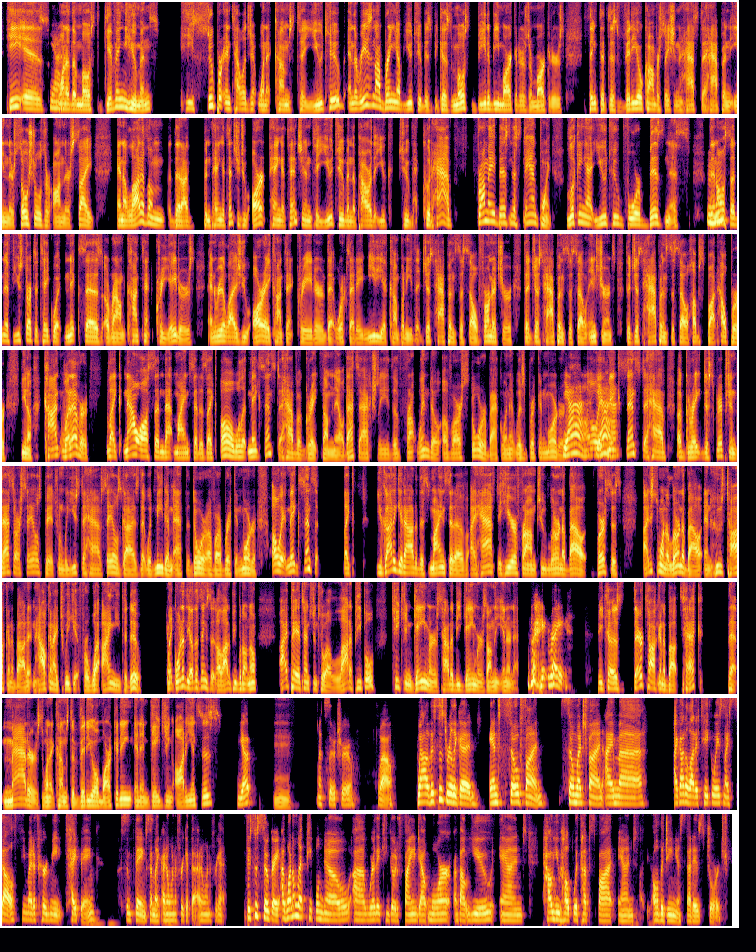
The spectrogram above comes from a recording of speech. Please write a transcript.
He is yeah. one of the most giving humans. He's super intelligent when it comes to YouTube. And the reason I'm bringing up YouTube is because most B2B marketers or marketers think that this video conversation has to happen in their socials or on their site. And a lot of them that I've been paying attention to aren't paying attention to YouTube and the power that YouTube could have from a business standpoint, looking at YouTube for business, mm-hmm. then all of a mm-hmm. sudden, if you start to take what Nick says around content creators and realize you are a content creator that works at a media company that just happens to sell furniture, that just happens to sell insurance, that just happens to sell HubSpot helper, you know, con whatever like now all of a sudden that mindset is like oh well it makes sense to have a great thumbnail. That's actually the front window of our store back when it was brick and mortar. Yeah oh yeah. it makes sense to have a great description. That's our sales pitch when we used to have sales guys that would meet him at the door of our brick and mortar. Oh it makes sense. Like you got to get out of this mindset of i have to hear from to learn about versus I just want to learn about and who's talking about it and how can I tweak it for what I need to do. Like one of the other things that a lot of people don't know, I pay attention to a lot of people teaching gamers how to be gamers on the internet. Right, right. Because they're talking about tech that matters when it comes to video marketing and engaging audiences. Yep. Mm. That's so true. Wow. Wow, this is really good and so fun. So much fun. I'm uh I got a lot of takeaways myself. You might have heard me typing some things. I'm like, I don't want to forget that. I don't want to forget. This was so great. I want to let people know uh, where they can go to find out more about you and how you help with HubSpot and all the genius that is George.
